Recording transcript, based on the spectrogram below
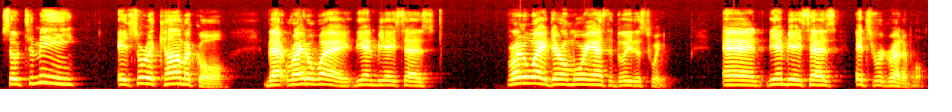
So to me, it's sort of comical that right away the NBA says, right away Daryl Morey has to delete his tweet, and the NBA says it's regrettable.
